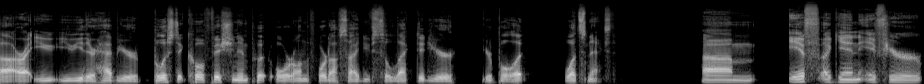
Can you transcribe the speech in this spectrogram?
uh, all right, you, you either have your ballistic coefficient input or on the 4DOF side, you've selected your, your bullet. What's next? Um, if again, if your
